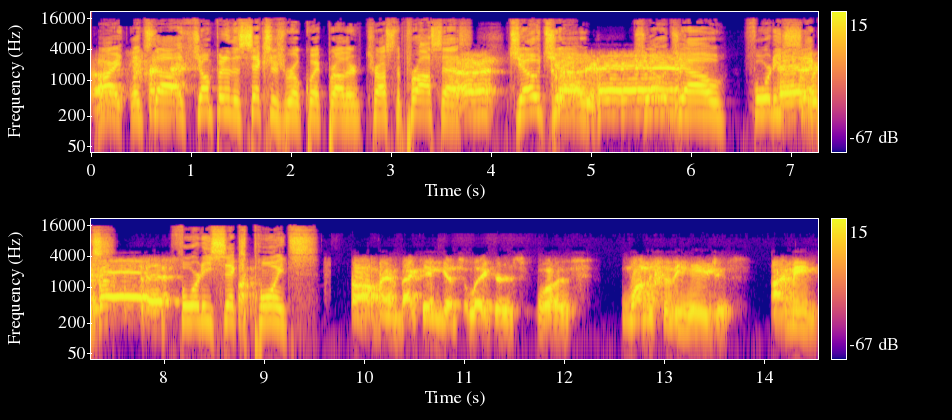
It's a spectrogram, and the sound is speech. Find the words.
All right, let's uh, let's jump into the Sixers real quick, brother. Trust the process. Right. JoJo, Clap your hands. JoJo, 46, Everybody. 46 points. Oh man, that game against the Lakers was one for the ages. I mean,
